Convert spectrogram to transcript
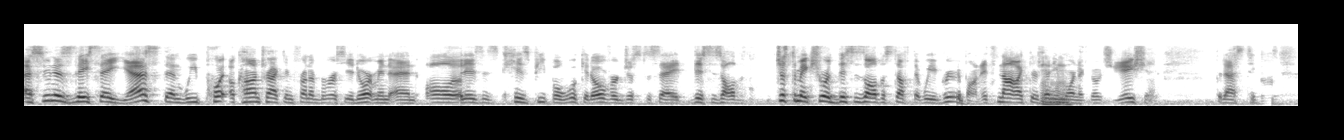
as soon as they say yes, then we put a contract in front of Borussia Dortmund, and all it is is his people look it over just to say this is all, the, just to make sure this is all the stuff that we agreed upon. It's not like there's mm-hmm. any more negotiation that has to take place.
